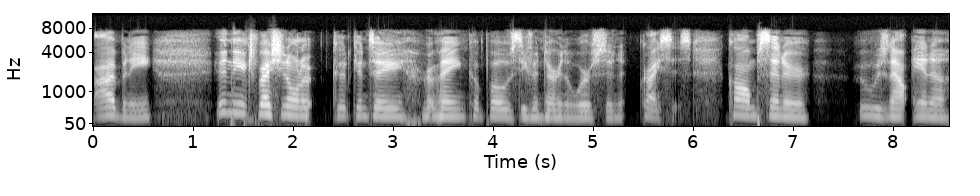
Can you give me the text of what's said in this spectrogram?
ebony, and the expression on it could contain, remain composed even during the worst crisis. Calm center, who was now Anna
